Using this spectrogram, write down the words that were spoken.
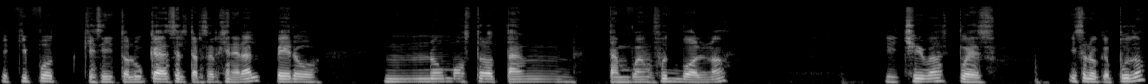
equipo que sí, Toluca es el tercer general, pero no mostró tan, tan buen fútbol, ¿no? Y Chivas, pues, hizo lo que pudo.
